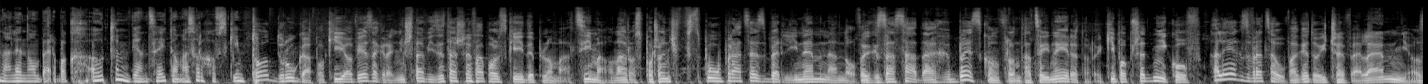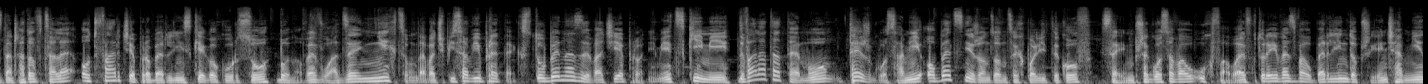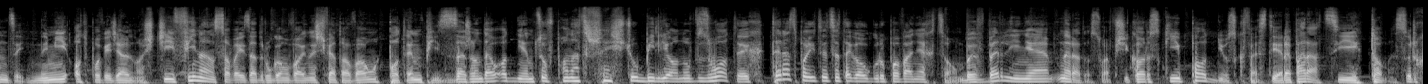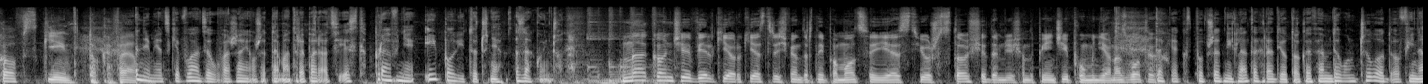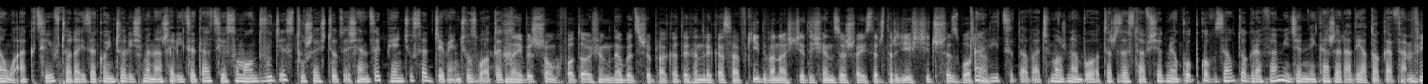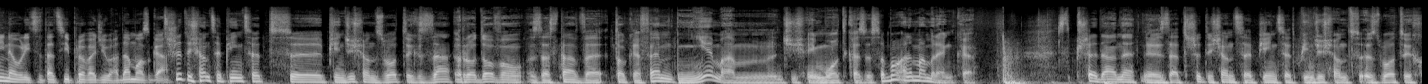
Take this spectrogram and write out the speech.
Leną Berbok. O czym więcej Tomasz Orchowski. To druga po Kijowie zagraniczna wizyta szefa polskiej dyplomacji. Ma ona rozpocząć współpracę z Berlinem na nowych zasadach, bez konfrontacyjnej retoryki poprzedników. Ale jak zwraca uwagę Deutsche Welle, nie oznacza to wcale otwarcie proberlińskiego kursu, bo nowe władze nie chcą dawać PiSowi pretekstu, by nazywać je proniemieckimi. Dwa lata temu, też głosami obecnie rządzących polityków, Sejm przegłosował uchwałę, w której wezwał Berlin do przyjęcia m.in. odpowiedzialności finansowej za II wojnę światową. Potem PiS zażądał od Niemców ponad 6 bilionów złotych. Teraz politycy tego ugrupowania chcą, by w Berlinie Radosław Sikorski podniósł kwestię reparacji. Tomasz Urchowski, TOK FM. Niemieckie władze uważają, że temat reparacji jest prawnie i politycznie zakończony. Na koncie Wielkiej Orkiestry Świątecznej Pomocy jest już 175,5 miliona złotych. Tak jak w poprzednich latach Radio Tok FM dołączyło do finału akcji. Wczoraj zakończyliśmy nasze licytacje sumą 26 509 zł. Najwyższą kwotę osiągnęły trzy plakaty Henryka Sawki 12 643 zł. Licytować można było też zestaw siedmiu kubków z autografami dziennikarzy Radia Tok FM. Finał licytacji prowadziła Damozga. 3550 zł za rodową zastawę TOK FM. Nie mam dzisiaj młotka ze sobą, ale mam rękę. Sprzedane y, za 3550 zł.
